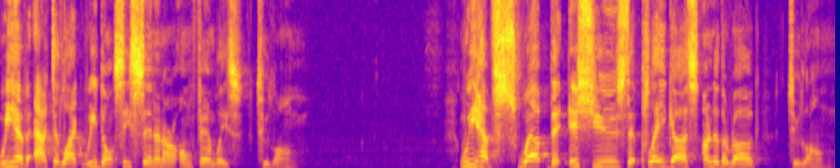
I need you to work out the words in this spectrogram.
We have acted like we don't see sin in our own families too long. We have swept the issues that plague us under the rug too long.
